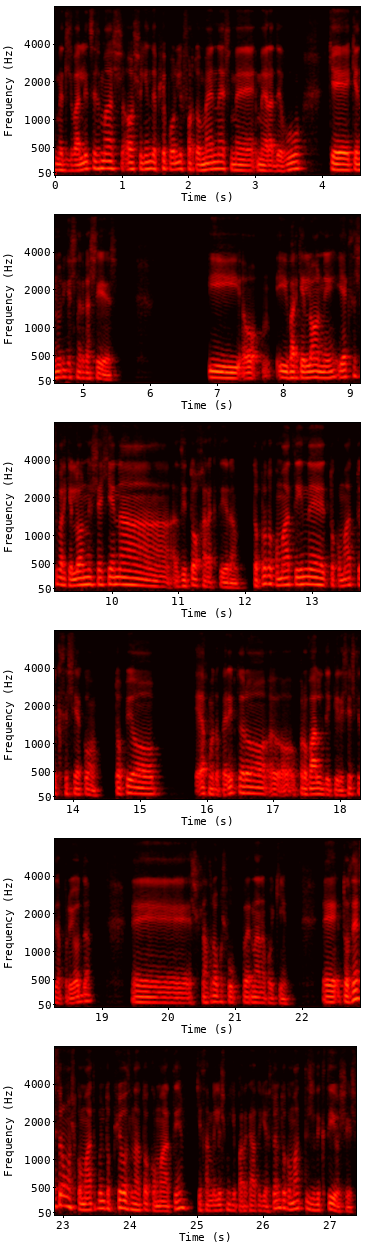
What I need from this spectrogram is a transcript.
με τις βαλίτσες μας όσο γίνεται πιο πολύ φορτωμένες με, με ραντεβού και καινούργιες συνεργασίες. Η, η Βαρκελόνη, η έκθεση Βαρκελόνης έχει ένα διτό χαρακτήρα. Το πρώτο κομμάτι είναι το κομμάτι το εκθεσιακό, το οποίο έχουμε το περίπτερο, προβάλλονται οι υπηρεσίες και τα προϊόντα ε, στους ανθρώπους που περνάνε από εκεί. Ε, το δεύτερο όμω κομμάτι, που είναι το πιο δυνατό κομμάτι, και θα μιλήσουμε και παρακάτω γι' αυτό, είναι το κομμάτι της δικτύωσης.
